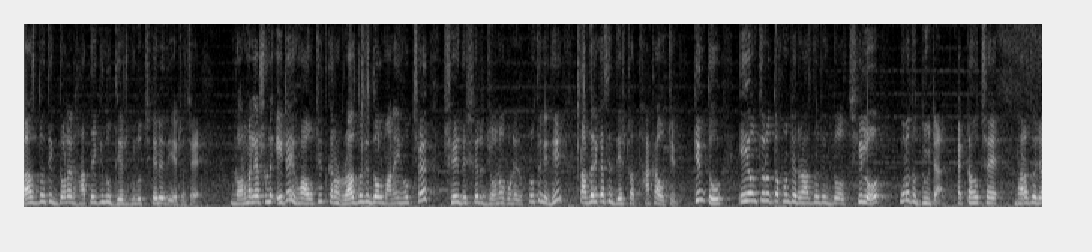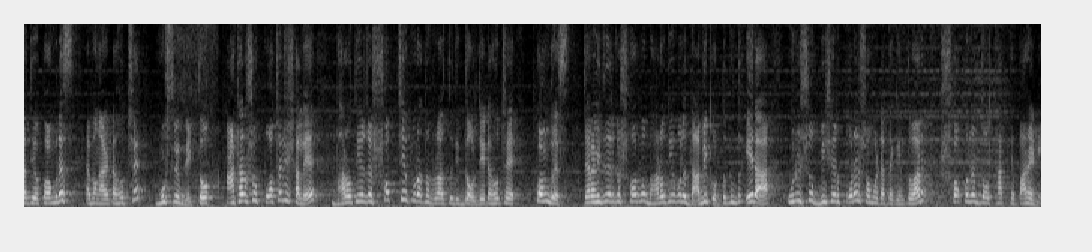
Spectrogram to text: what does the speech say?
রাজনৈতিক দলের হাতেই কিন্তু দেশগুলো ছেড়ে দিয়ে এসেছে। নর্মালি আসলে এটাই হওয়া উচিত, কারণ রাজনৈতিক দল মানেই হচ্ছে সেই দেশের জনগণের প্রতিনিধি। তাদের কাছে দেশটা থাকা উচিত। কিন্তু এই অঞ্চলে তখন যে রাজনৈতিক দল ছিল মূলত দুইটা। একটা হচ্ছে ভারতীয় জাতীয় কংগ্রেস এবং আরেকটা হচ্ছে মুসলিম লীগ। তো আঠারোশো পঁচাশি সালে ভারতীয় যে সবচেয়ে পুরাতন রাজনৈতিক দল, যেটা হচ্ছে কংগ্রেস, যারা নিজেদেরকে সর্বভারতীয় বলে দাবি করতো, কিন্তু এরা উনিশশো বিশের পরের সময়টাতে কিন্তু আর সকলের দল থাকতে পারেনি।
